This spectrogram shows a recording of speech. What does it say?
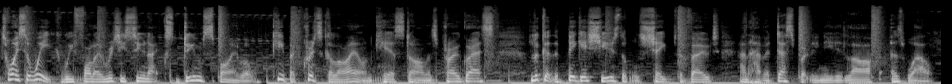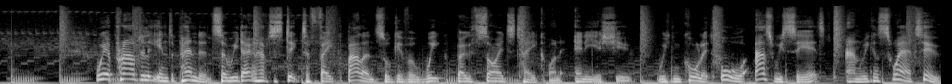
Twice a week, we follow Rishi Sunak's doom spiral, keep a critical eye on Keir Starmer's progress, look at the big issues that will shape the vote, and have a desperately needed laugh as well. We're proudly independent, so we don't have to stick to fake balance or give a weak both sides take on any issue. We can call it all as we see it, and we can swear too.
